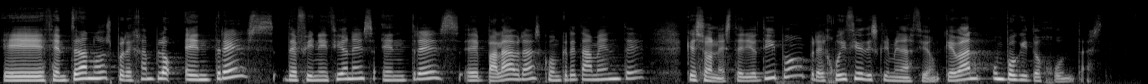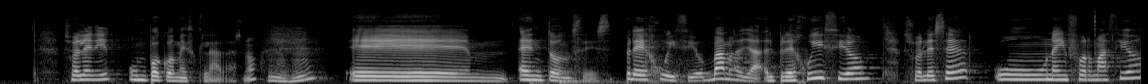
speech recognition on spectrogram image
eh, centrarnos, por ejemplo, en tres definiciones, en tres eh, palabras concretamente, que son estereotipo, prejuicio y discriminación, que van un poquito juntas. Suelen ir un poco mezcladas. ¿no? Eh, entonces, prejuicio. Vamos allá. El prejuicio suele ser una información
